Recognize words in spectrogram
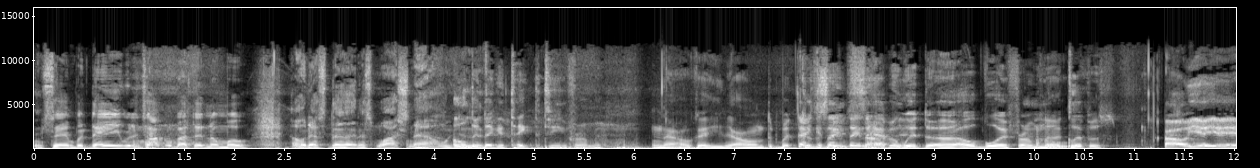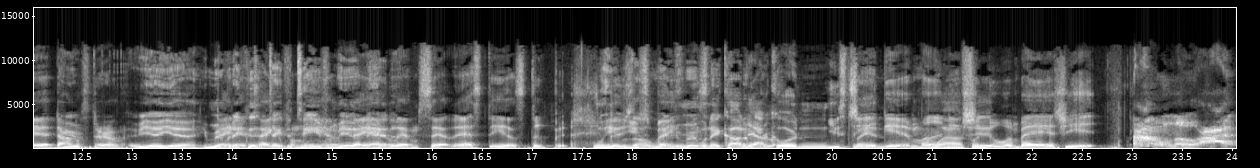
I'm saying, but they ain't really talking about that no more. Oh, that's done. That's washed now. We I don't good. think they can take the team from him. No, okay, he owned but they Because the same thing that happened with the uh, old boy from the Who? Clippers. Oh yeah, yeah, yeah, Donald Sterling. Yeah, yeah. You remember they, didn't couldn't take the team from him. They, had to to- let him sell. That's still stupid. when he was on. basically- Remember when they caught him Yeah, recording? You still saying getting money for shit? doing bad shit. I don't know. I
